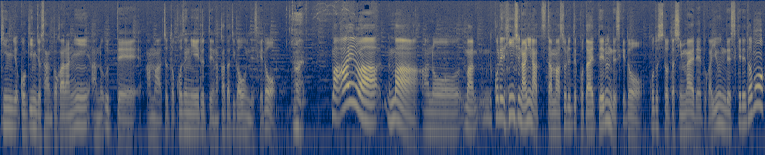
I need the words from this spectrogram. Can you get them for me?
近所ご近所さんとからにあの売ってあまあちょっと小銭入れるっていうような形が多いんですけど、はいまあ、ああいうのは、まああのまあ、これ品種何なっつったら、まあ、それで答えてるんですけど今年取った新米でとか言うんですけれども、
